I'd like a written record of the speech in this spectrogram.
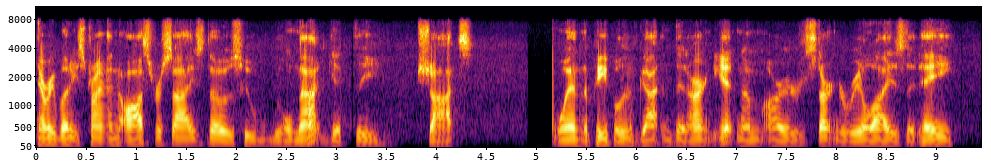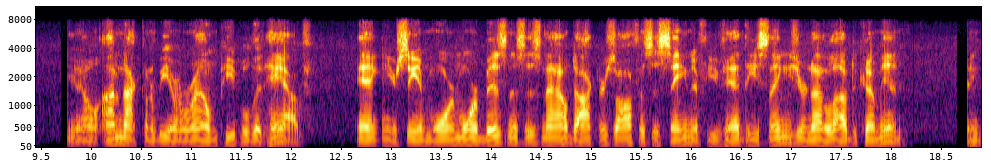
Everybody's trying to ostracize those who will not get the shots when the people that have gotten that aren't getting them are starting to realize that, hey, you know, I'm not going to be around people that have. And you're seeing more and more businesses now, doctors' offices saying if you've had these things, you're not allowed to come in. And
